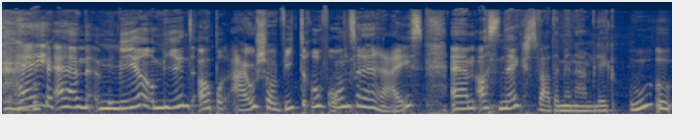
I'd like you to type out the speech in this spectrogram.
Hey, ähm, wir müssen aber auch schon weiter auf unserer Reise. Ähm, als nächstes werden wir nämlich uh, uh,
